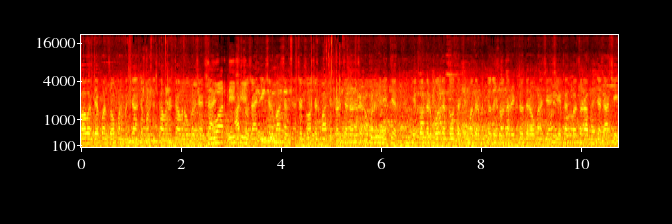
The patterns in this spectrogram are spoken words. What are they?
બાવન ત્રેપન ચોપન પંચાવન છપ્પન સત્તાવન અઠાવન ઓગણસાઠ. આઠસો સાઠ એકસઠ બાસઠ ત્રેસઠ ચોસઠ પાંસઠ અડસઠ અડસઠ ઓગણસી સિત્તેર એકોતેર બોતેર તોતેર ચુમ્મોતેર પંચોતેર ચોતેર અઠ્યોતેર ઓગણસી એંસી એકાદ બસો પંચાસ આશી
